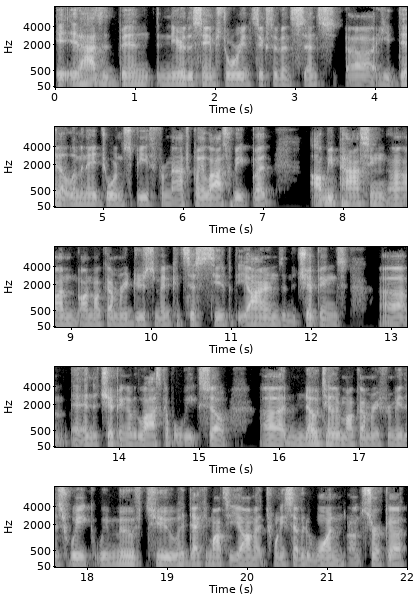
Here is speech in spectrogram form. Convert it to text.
it, it hasn't been near the same story in six events since. Uh, he did eliminate Jordan Spieth from match play last week, but I'll be passing on on Montgomery due to some inconsistencies with the irons and the chippings um, and the chipping over the last couple weeks. So uh, no Taylor Montgomery for me this week. We moved to Hideki Matsuyama at 27 to 1 on circa.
